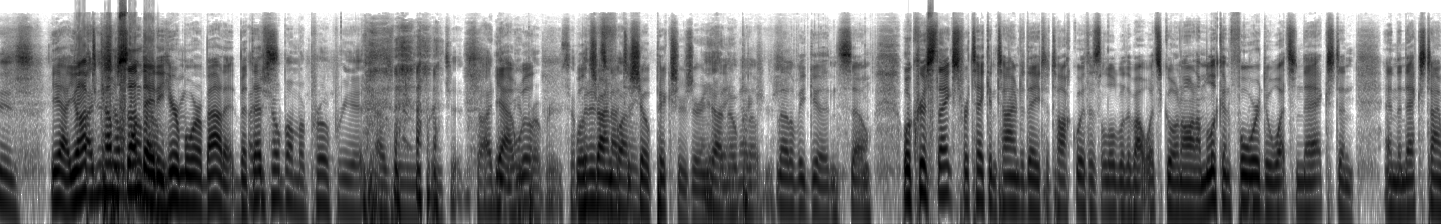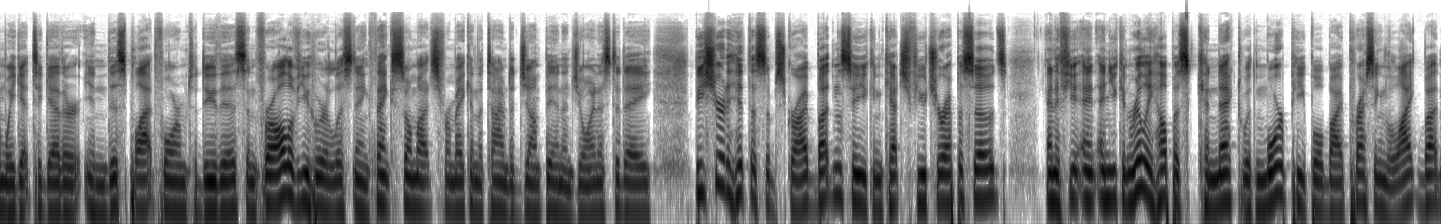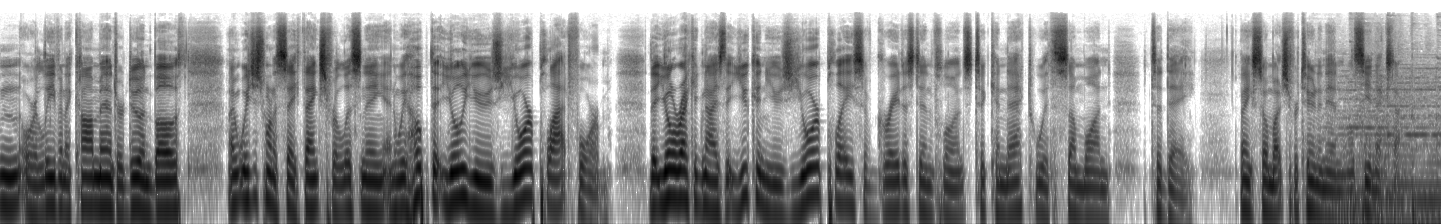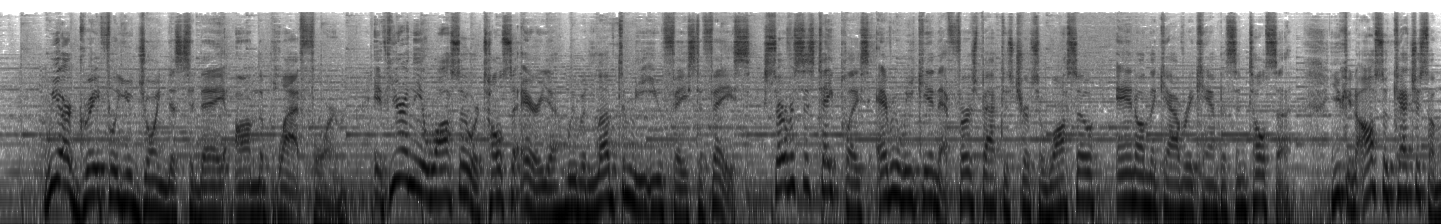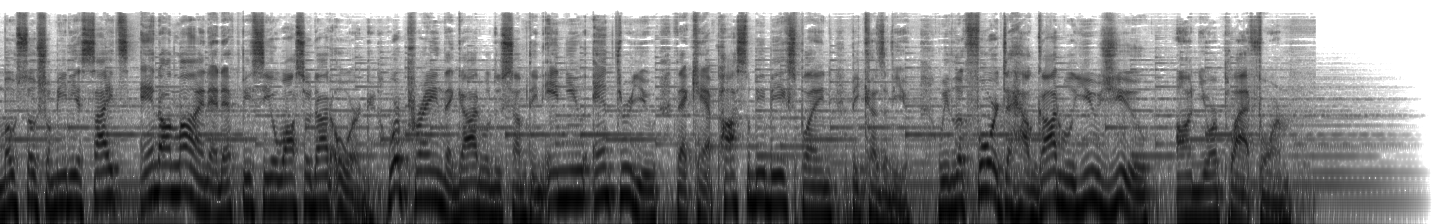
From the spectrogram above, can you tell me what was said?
yeah you'll have I to come sunday I'm to hear more about it but I that's just hope I'm appropriate as we preach it so i yeah we'll, appropriate. So, we'll try not to show pictures or anything Yeah, no that'll, pictures. that'll be good. So, well, Chris, thanks for taking time today to talk with us a little bit about what's going on. I'm looking forward to what's next and and the next time we get together in this platform to do this. And for all of you who are listening, thanks so much for making the time to jump in and join us today. Be sure to hit the subscribe button so you can catch future episodes. And if you and, and you can really help us connect with more people by pressing the like button or leaving a comment or doing both. And we just want to say thanks for listening and we hope that you'll use your platform, that you'll recognize that you can use your place of greatest influence to connect with someone today. Thanks so much for tuning in. We'll see you next time. We are grateful you joined us today on the platform. If you're in the Owasso or Tulsa area, we would love to meet you face to face. Services take place every weekend at First Baptist Church Owasso and on the Calvary campus in Tulsa. You can also catch us on most social media sites and online at fbcowasso.org. We're praying that God will do something in you and through you that can't possibly be explained because of you. We look forward to how God will use you on your platform.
